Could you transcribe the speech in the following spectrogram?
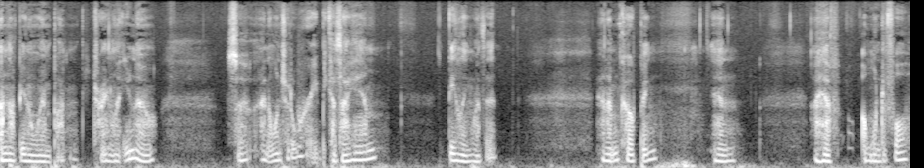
I'm not being a wimp. I'm trying to let you know. So I don't want you to worry because I am dealing with it and I'm coping and I have a wonderful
